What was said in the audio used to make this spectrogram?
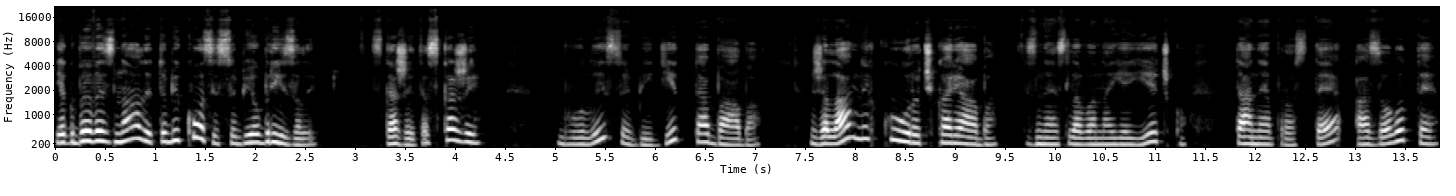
Якби ви знали, тобі коси собі обрізали. Скажи та скажи. Були собі дід та баба. Жила в них курочка ряба. Знесла вона яєчко, та не просте, а золоте.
